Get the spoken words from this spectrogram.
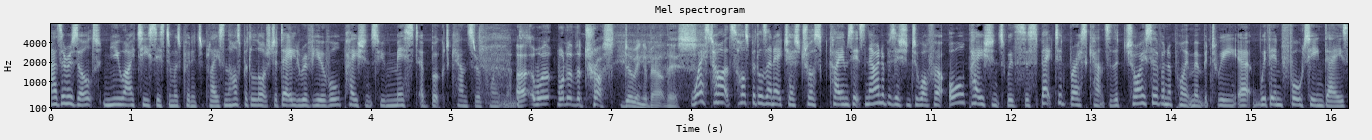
As a result, new IT system was put into place, and the hospital launched a daily review of all patients who missed a booked cancer appointment. Uh, what, what are the trusts doing about this? West Herts Hospitals NHS Trust claims it's now in a position to offer all patients with suspected breast cancer the choice of an appointment between uh, within 14 days,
